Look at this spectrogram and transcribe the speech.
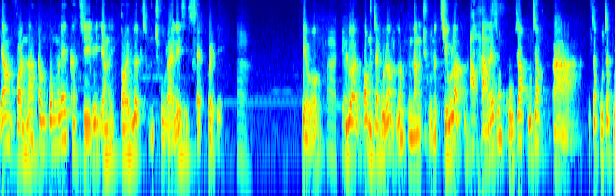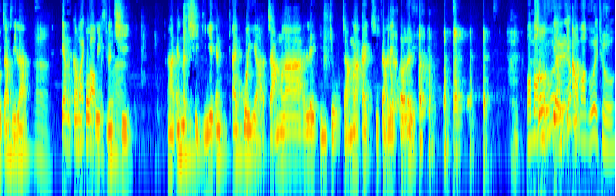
yang 换那刚崩嘞，它这里 yang 一袋热成出来嘞是 separate 的。嗯。对不？啊，对。如果我们在古浪浪不能出呢，久了，啊，那种古家古家啊，古家古家古家是啦。嗯。yang 刚崩为什么起？啊，因那起机，因爱贵啊，涨啦，嘞研究涨啦，该起价嘞多嘞。毛毛菇，人家毛毛菇会出，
